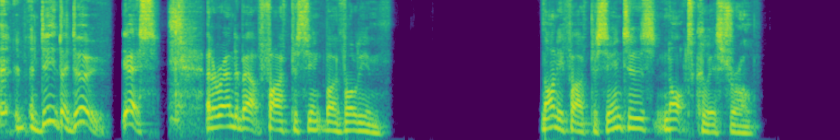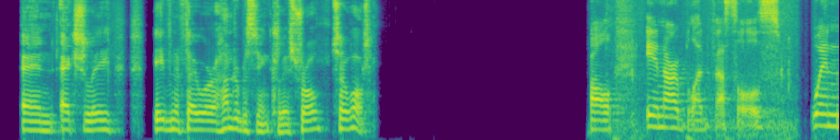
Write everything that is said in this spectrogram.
Uh, indeed, they do. Yes. At around about 5% by volume. 95% is not cholesterol. And actually, even if they were 100% cholesterol, so what? In our blood vessels. When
